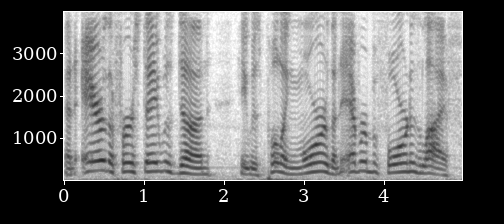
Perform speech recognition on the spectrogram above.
and ere the first day was done, he was pulling more than ever before in his life.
